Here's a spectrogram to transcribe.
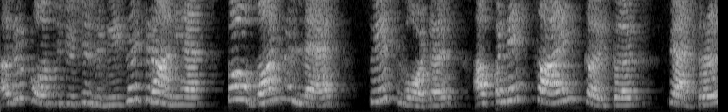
अगर कॉन्स्टिट्यूशन रिवीजन करानी है तो वन लैख स्विस वोटर अपने साइन कर कर फेडरल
